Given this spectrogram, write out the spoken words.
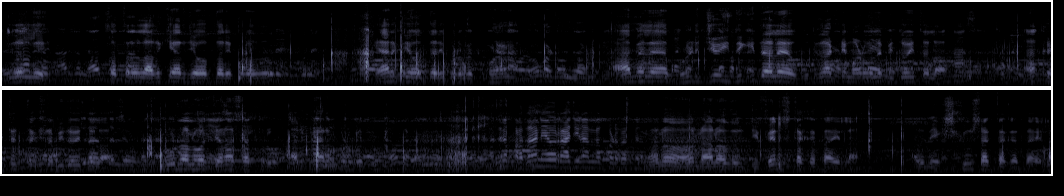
ಇದರಲ್ಲಿ ಸತ್ರಲ್ಲ ಅದಕ್ಕೆ ಯಾರು ಜವಾಬ್ದಾರಿ ಕೊಡೋದು? ಯಾರಿಗೆ ಜವಾಬ್ದಾರಿ ಕೊಡಬೇಕು? ಆಮೇಲೆ ಬ್ರಿಡ್ಜ್ ಇದಕ್ಕಿದ್ದಲ್ಲೇ ಉದ್ಘಾಟನೆ ಮಾಡುವಲ್ಲೇ ಬಿದ್ದೋಯ್ತಲ್ಲ? ಆ, ಕಟ್ಟಿದ ತಕ್ಷಣ ಬಿದ್ದೋಯ್ತಲ್ಲ? ನೂರ ನಲ್ವತ್ತು ಜನ ಸತ್ರು ಅದಕ್ಕೆ ಯಾರು ಕೊಡಬೇಕು? ಅಂದ್ರೆ ಪ್ರಧಾನಿ ಅವರು ರಾಜೀನಾಮೆ ಕೊಡ್ಬೇಕು ನಾನು ನಾನು ಅದನ್ನು ಡಿಫೆನ್ಸ್ ತಗೋತಾ ಇಲ್ಲ. ಅದನ್ನ ಎಕ್ಸ್ಕ್ಯೂಸ್ ಆಗಿ ತಗೋತಾ ಇಲ್ಲ.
